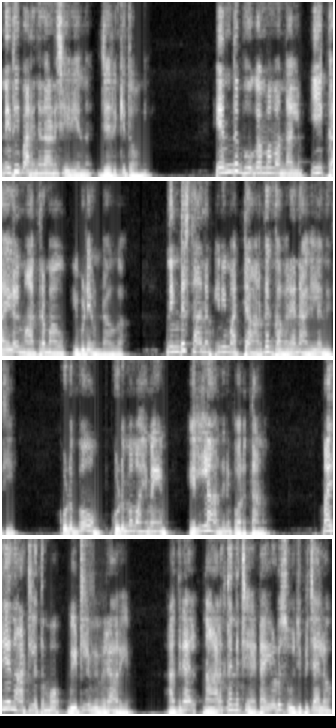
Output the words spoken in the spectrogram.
നിധി പറഞ്ഞതാണ് ശരിയെന്ന് ജെറിക്ക് തോന്നി. എന്ത് ഭൂകമ്പം വന്നാലും ഈ കൈകൾ മാത്രമാവും ഇവിടെ ഉണ്ടാവുക. നിന്റെ സ്ഥാനം ഇനി മറ്റാർക്കും കവരാനാകില്ല നിധി. കുടുംബവും കുടുംബമഹിമയും എല്ലാം അതിന് പുറത്താണ്. മരിയ നാട്ടിലെത്തുമ്പോൾ വീട്ടിൽ വിവരം അറിയും. അതിനാൽ നാളെ തന്നെ ചേട്ടായിയോട് സൂചിപ്പിച്ചാലോ?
